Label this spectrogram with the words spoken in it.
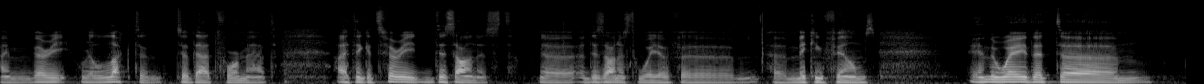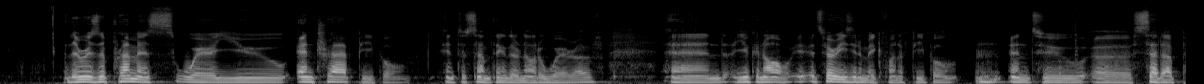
I'm very reluctant to that format. I think it's very dishonest, a dishonest way of uh, uh, making films, in the way that. Um, there is a premise where you entrap people into something they're not aware of. And you can all it's very easy to make fun of people and to uh, set up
